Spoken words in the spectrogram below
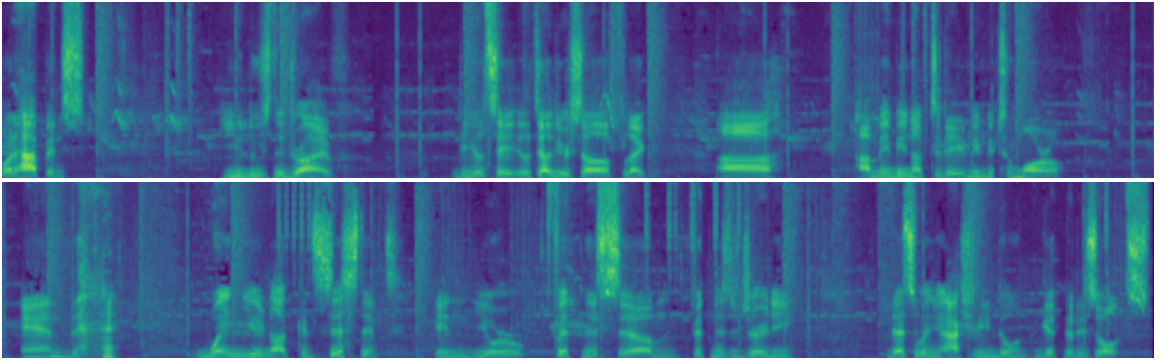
what happens? You lose the drive. You'll say, you'll tell yourself like, uh, uh, maybe not today, maybe tomorrow. And when you're not consistent in your fitness um, fitness journey, that's when you actually don't get the results.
